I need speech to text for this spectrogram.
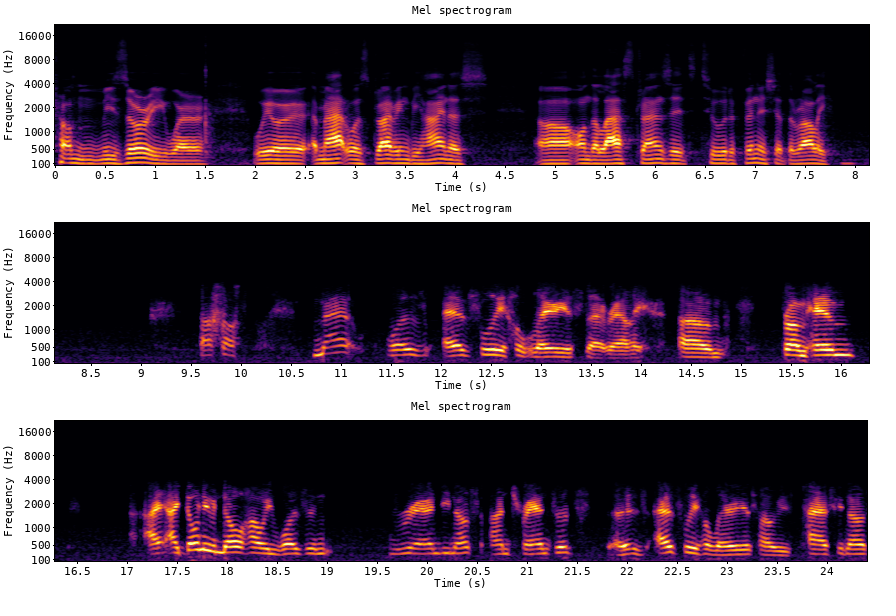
from Missouri where we were, Matt was driving behind us uh, on the last transit to the finish at the rally. Uh, Matt was absolutely hilarious that rally. Um, from him I, I don't even know how he wasn't randing us on transits. It was absolutely hilarious how he was passing us.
